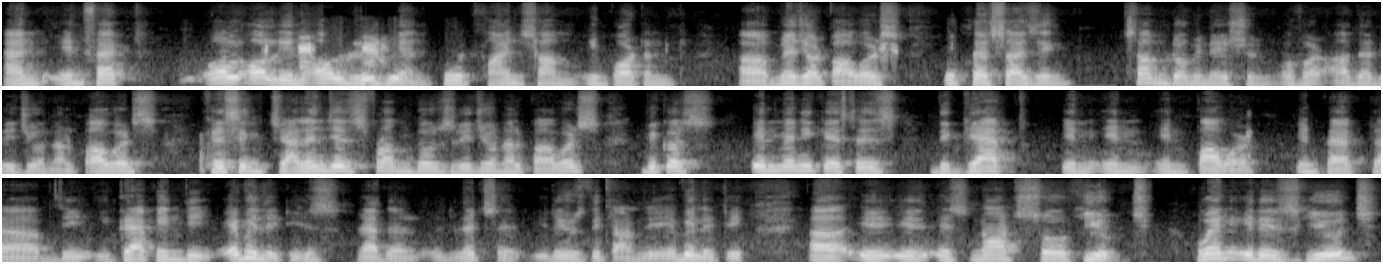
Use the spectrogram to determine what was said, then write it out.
And in fact, all, all in all regions, you would find some important uh, major powers exercising some domination over other regional powers, facing challenges from those regional powers, because in many cases, the gap in, in, in power in fact, uh, the gap in the abilities, rather, let's say, use the term the ability, uh, is, is not so huge. When it is huge,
